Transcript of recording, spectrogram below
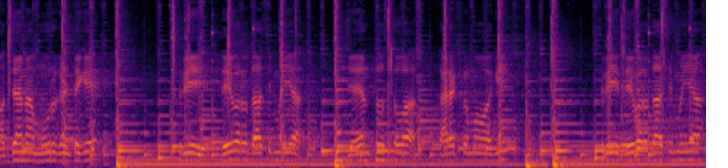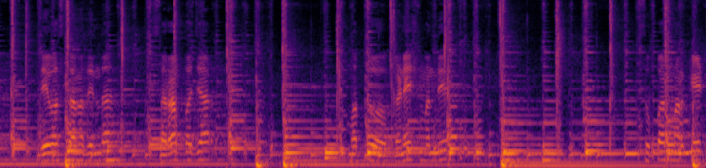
ಮಧ್ಯಾಹ್ನ ಮೂರು ಗಂಟೆಗೆ ಶ್ರೀ ದೇವರ ದಾಸಿಮಯ್ಯ ಜಯಂತ್ಯೋತ್ಸವ ಕಾರ್ಯಕ್ರಮವಾಗಿ ಶ್ರೀ ದೇವರ ದಾಸಿಮಯ್ಯ ದೇವಸ್ಥಾನದಿಂದ ಸರಬ್ ಬಜಾರ್ ಮತ್ತು ಗಣೇಶ್ ಮಂದಿರ್ ಸೂಪರ್ ಮಾರ್ಕೆಟ್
